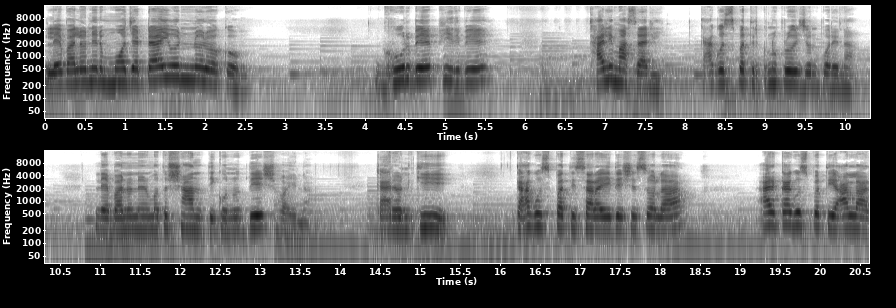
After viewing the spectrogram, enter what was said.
লেবালনের মজাটাই অন্যরকম ঘুরবে, ফিরবে, খালি মাসারি। কাগজপাতির কোনো প্রয়োজন পড়ে না। লেবাননের মতো শান্তি কোনো দেশ হয় না। কারণ কি? কাগজপাতি ছাড়া এই দেশে চলা আর কাগজপাতি আলার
